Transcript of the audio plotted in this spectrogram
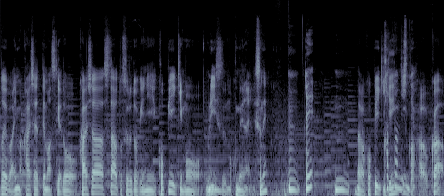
例えば今会社やってますけど会社スタートする時にコピー機もリースも組めないんですね。うん。え？うん。だからコピー機現金んで買うか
